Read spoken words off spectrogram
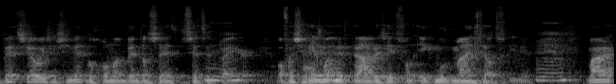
bedshow is als je net begonnen bent als ZZP'er. Of als je helemaal in het kader zit van ik moet mijn geld verdienen. Mm, Maar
